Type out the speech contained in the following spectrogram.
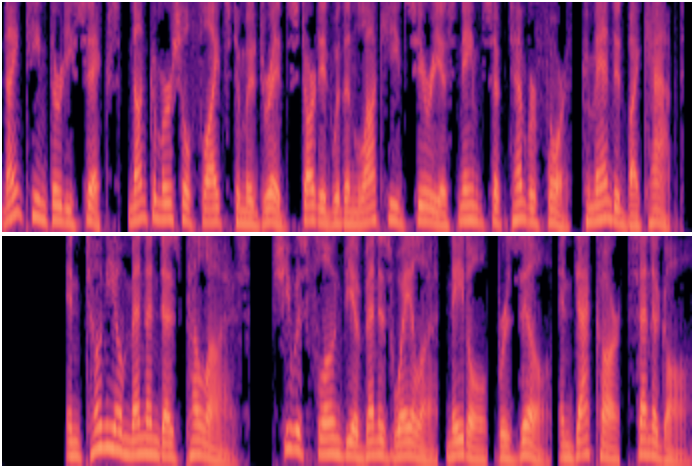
1936, non-commercial flights to Madrid started with an Lockheed Sirius named September 4, commanded by Capt. Antonio Menéndez Peláez. She was flown via Venezuela, Natal, Brazil, and Dakar, Senegal.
